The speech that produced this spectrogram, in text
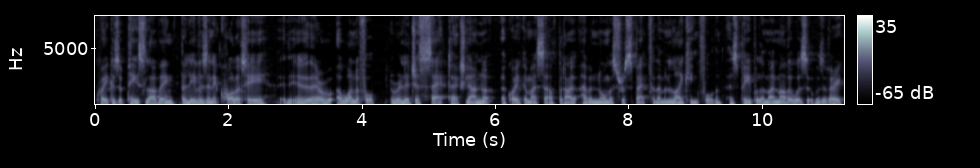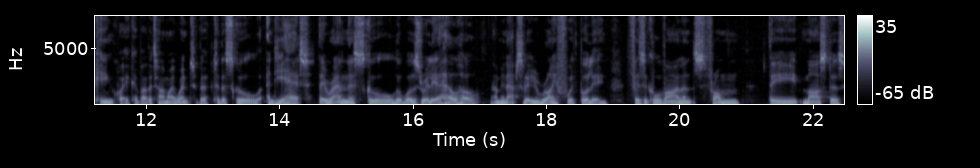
Quakers are peace loving, believers in equality. They're a wonderful religious sect. Actually, I'm not a Quaker myself, but I have enormous respect for them and liking for them as people. And my mother was was a very keen Quaker by the time I went to the to the school. And yet they ran this school that was really a hellhole. I mean, absolutely rife with bullying, physical violence from the masters,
